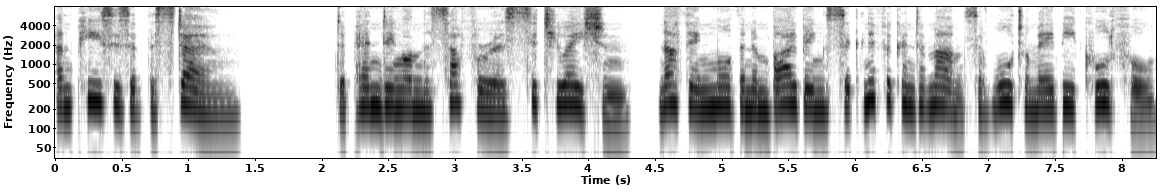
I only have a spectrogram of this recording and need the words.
and pieces of the stone. Depending on the sufferer's situation, nothing more than imbibing significant amounts of water may be called for.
